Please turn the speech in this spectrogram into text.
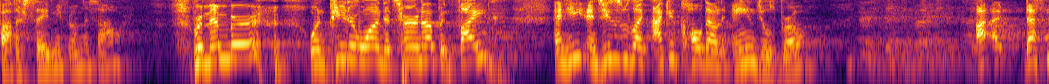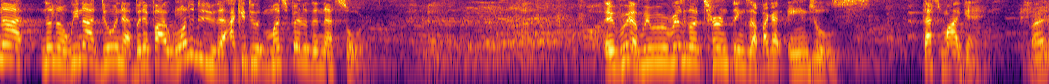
Father, save me from this hour? Remember when Peter wanted to turn up and fight? And, he, and Jesus was like, I could call down angels, bro. I, I, that's not, no, no, we're not doing that. But if I wanted to do that, I could do it much better than that sword. If we, we were really gonna turn things up, I got angels. That's my gang, right?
